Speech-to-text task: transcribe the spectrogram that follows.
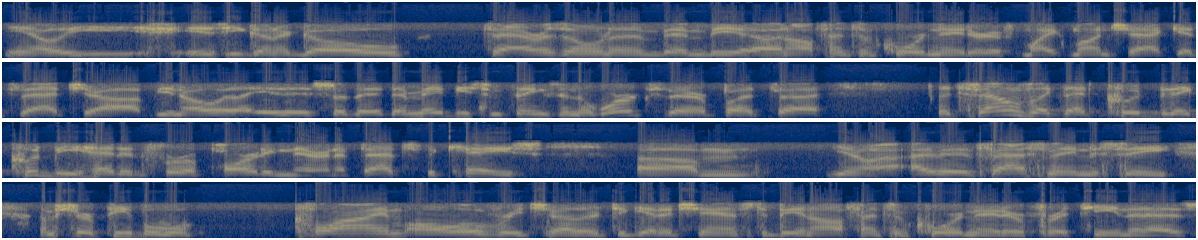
you know, is he going to go? to Arizona and be an offensive coordinator if Mike Munchak gets that job. You know, so there may be some things in the works there, but uh, it sounds like that could they could be headed for a parting there, and if that's the case, um, you know, I, it's fascinating to see. I'm sure people will climb all over each other to get a chance to be an offensive coordinator for a team that has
